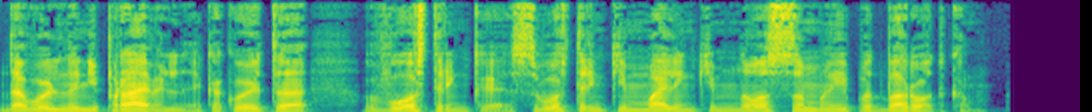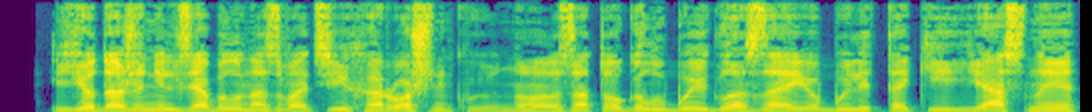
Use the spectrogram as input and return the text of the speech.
довольно неправильное, какое-то востренькое, с востреньким маленьким носом и подбородком. Ее даже нельзя было назвать и хорошенькую, но зато голубые глаза ее были такие ясные,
